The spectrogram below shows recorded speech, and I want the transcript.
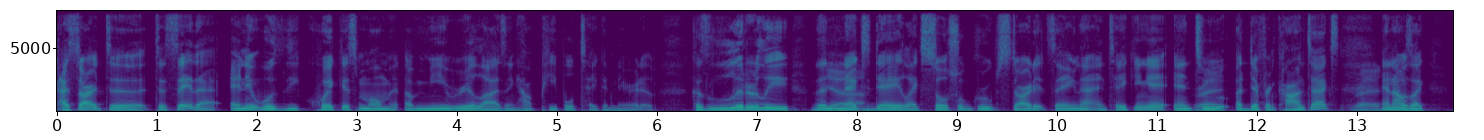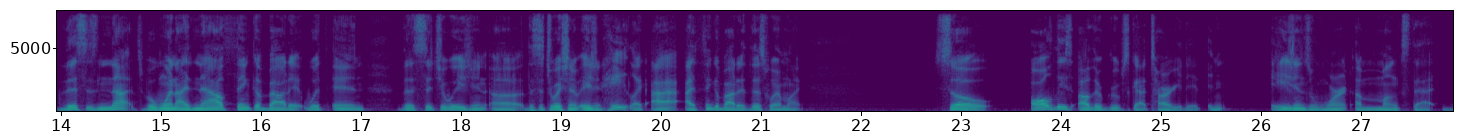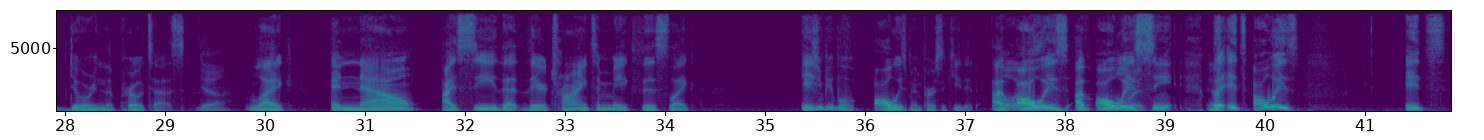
I started to to say that, and it was the quickest moment of me realizing how people take a narrative. Because literally the Yeah. next day, like social groups started saying that and taking it into Right. a different context, Right. and I was like, "This is nuts." But when I now think about it within the situation, uh, the situation of Asian hate, like I I think about it this way. I'm like, so all these other groups got targeted, and Asians weren't amongst that during the protests yeah. like and now i see that they're trying to make this like asian people have always been persecuted i've Always. always, i've always, Always. seen Yeah. but it's always it's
